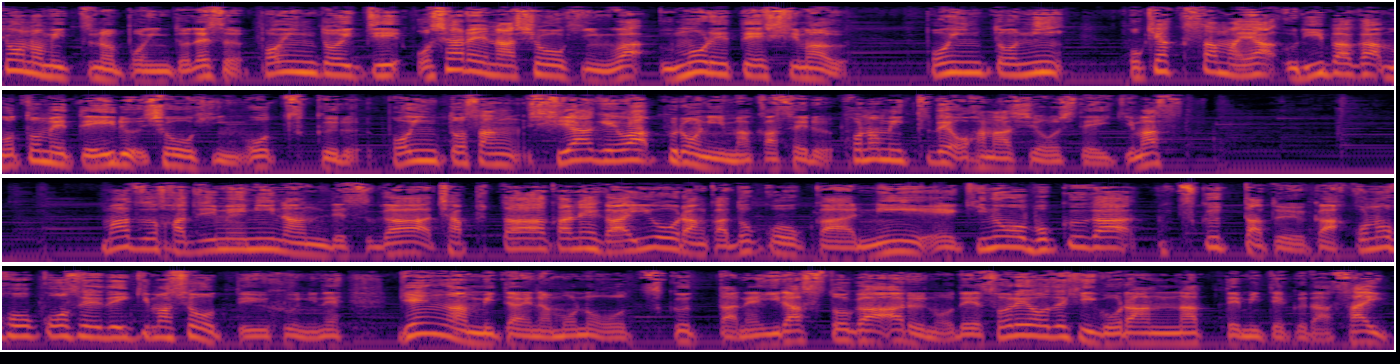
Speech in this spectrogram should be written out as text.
今日の3つのポイントです。ポインント1、おしゃれな商品は埋もれてしまう。ポイント2、お客様や売り場が求めている商品を作る。ポイント3、仕上げはプロに任せる。この3つでお話をしていきます。まずはじめになんですが、チャプターかね、概要欄かどこかに、えー、昨日僕が作ったというか、この方向性でいきましょうっていう風にね、原案みたいなものを作ったね、イラストがあるので、それをぜひご覧になってみてください。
